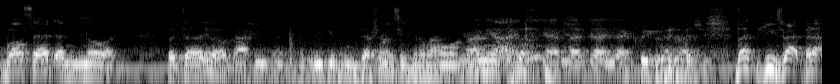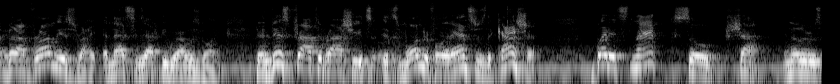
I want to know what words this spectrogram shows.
well said, and you know, uh, but uh, you know, Rashi, we give him deference. He's been around a long time. I mean, I, okay, I'm not, I'm not creeping on Rashi. But he's right. But but Avram is right, and that's exactly where I was going. That this prat of Rashi, it's it's wonderful. It answers the kasha, but it's not so pshat. In other words,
